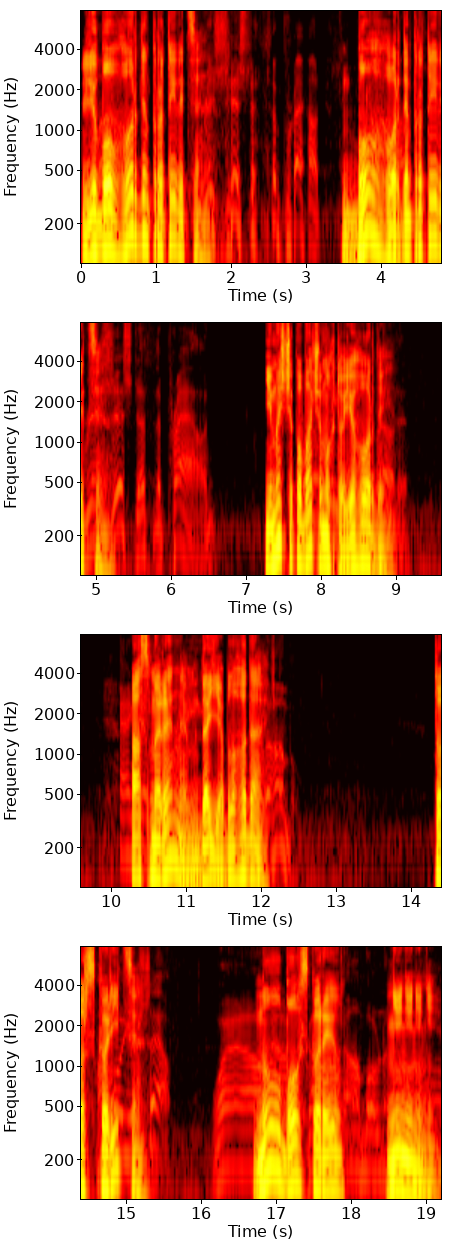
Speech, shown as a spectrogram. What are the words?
Любов гордим противиться. Бог гордим противиться. І ми ще побачимо, хто є гордий. А смиренним дає благодать. Тож скоріться. Ну, Бог скорив. Ні, ні, ні, ні.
